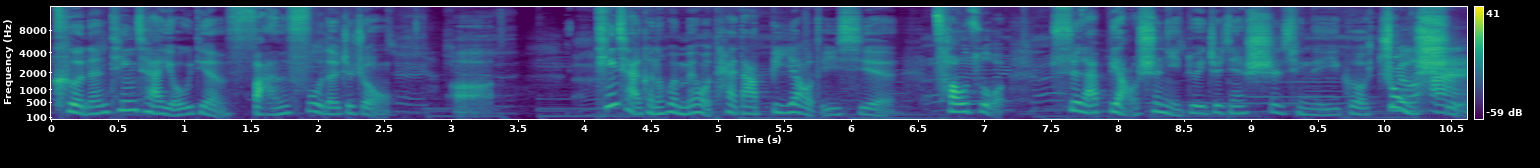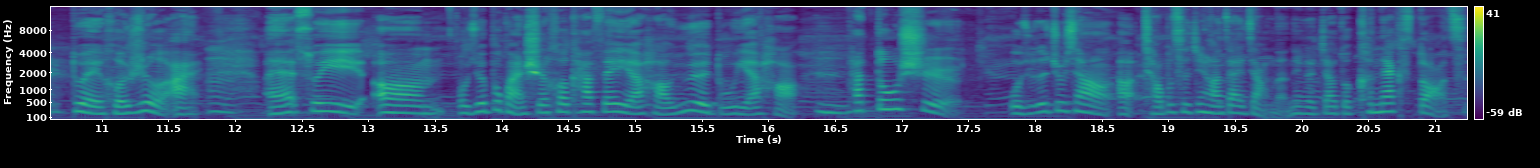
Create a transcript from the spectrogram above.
可能听起来有一点繁复的这种，呃，听起来可能会没有太大必要的一些操作，去来表示你对这件事情的一个重视，对和热爱，嗯，哎，所以，嗯，我觉得不管是喝咖啡也好，阅读也好，嗯，它都是。我觉得就像啊，乔布斯经常在讲的那个叫做 connect dots。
